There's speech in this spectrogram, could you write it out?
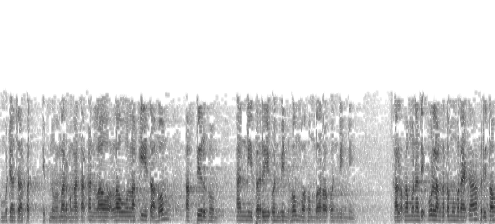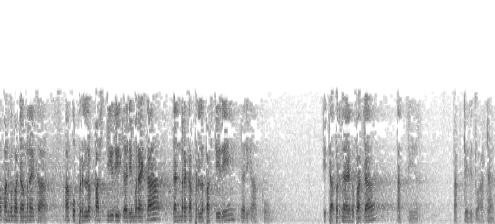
Kemudian sahabat Ibnu Umar mengatakan lau lau laqitahum akhbirhum anni bari'un minhum wa hum bara'un minni. Kalau kamu nanti pulang ketemu mereka, beritahukan kepada mereka, aku berlepas diri dari mereka dan mereka berlepas diri dari aku. Tidak percaya kepada takdir. Takdir itu ada.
